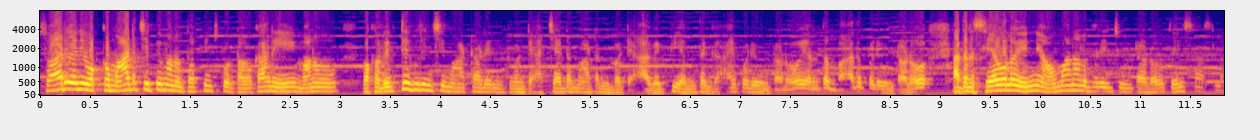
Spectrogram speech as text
సారీ అని ఒక్క మాట చెప్పి మనం తప్పించుకుంటాం కానీ మనం ఒక వ్యక్తి గురించి మాట్లాడినటువంటి ఆ చెడ్డ మాటను బట్టి ఆ వ్యక్తి ఎంత గాయపడి ఉంటాడో ఎంత బాధపడి ఉంటాడో అతని సేవలో ఎన్ని అవమానాలు భరించి ఉంటాడో తెలుసా అసలు?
